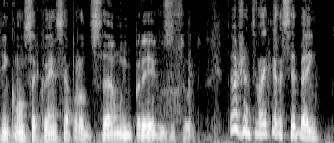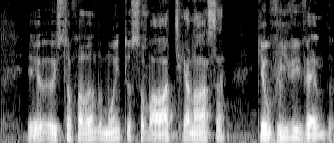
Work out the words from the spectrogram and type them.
Em consequência, a produção, empregos e tudo. Então a gente vai crescer bem. Eu, eu estou falando muito sobre a ótica nossa que eu vi vivendo.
